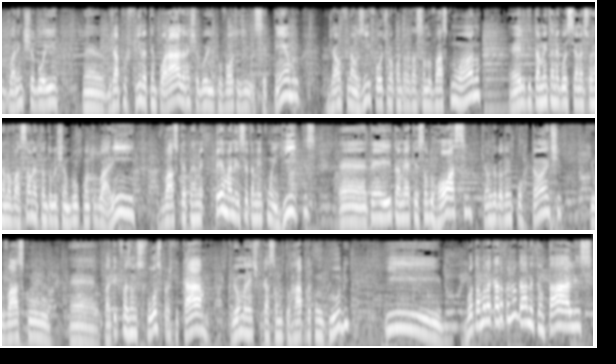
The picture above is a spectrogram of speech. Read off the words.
O Guarim que chegou aí é, já para o fim da temporada, né? Chegou aí por volta de setembro, já no finalzinho, foi a última contratação do Vasco no ano. É ele que também está negociando a sua renovação, né? Tanto o Luxemburgo quanto o Guarim. O Vasco quer permanecer também com o Henriques. É, tem aí também a questão do Rossi, que é um jogador importante, que o Vasco é, vai ter que fazer um esforço para ficar. Criou uma identificação muito rápida com o clube e botar a molecada para jogar, né? Tem um Thales,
